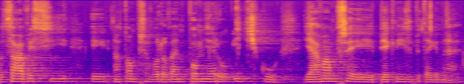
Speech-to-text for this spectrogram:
závisí i na tom převodovém poměru Ičku. Já vám přeji pěkný zbytek dne.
